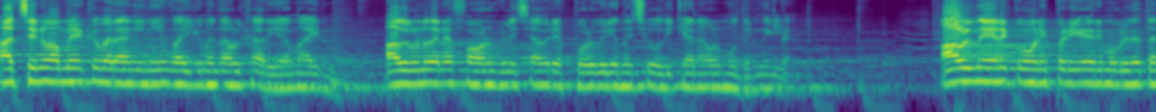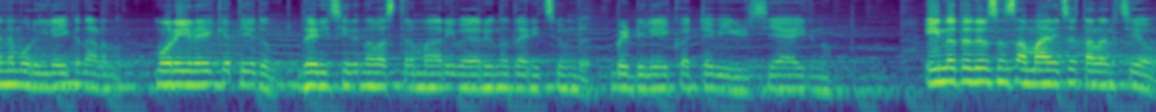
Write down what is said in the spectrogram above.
അച്ഛനും അമ്മയൊക്കെ വരാൻ ഇനിയും വൈകുമെന്ന് അവൾക്ക് അറിയാമായിരുന്നു. അതുകൊണ്ട് തന്നെ ഫോൺ വിളിച്ച് അവരെപ്പോൾ വരുമെന്ന് ചോദിക്കാൻ അവൾ മുതിർന്നില്ല. അവൾ നേരെ കോണിപ്പടി കയറി മുകളിൽ തന്നെ മുറിയിലേക്ക് നടന്നു. മുറിയിലേക്ക് എത്തിയതും ധരിച്ചിരുന്ന വസ്ത്രം മാറി വേറെ ഒന്ന് ധരിച്ചുകൊണ്ട് ബെഡിലേക്ക് ഒറ്റ വീഴ്ചയായിരുന്നു. ഇന്നത്തെ ദിവസം സമ്മാനിച്ച തളർച്ചയോ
